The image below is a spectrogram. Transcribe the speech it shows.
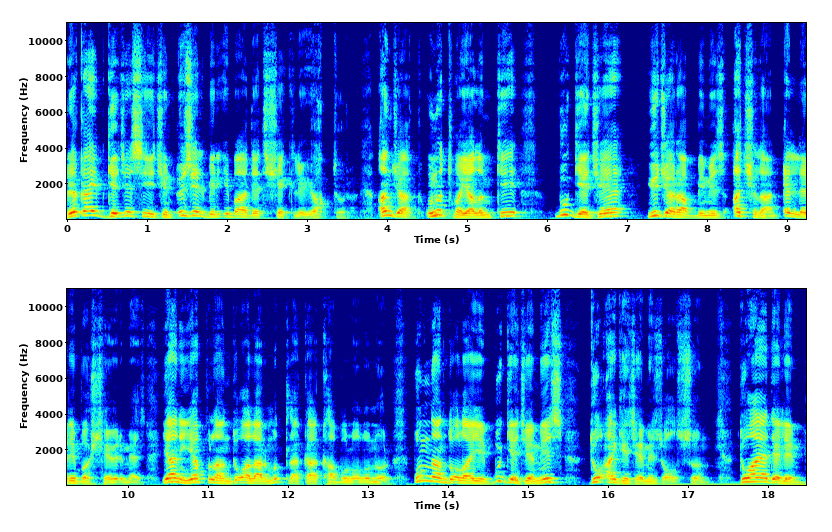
Regaib gecesi için özel bir ibadet şekli yoktur. Ancak unutmayalım ki bu gece Yüce Rabbimiz açılan elleri boş çevirmez. Yani yapılan dualar mutlaka kabul olunur. Bundan dolayı bu gecemiz dua gecemiz olsun. Dua edelim.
